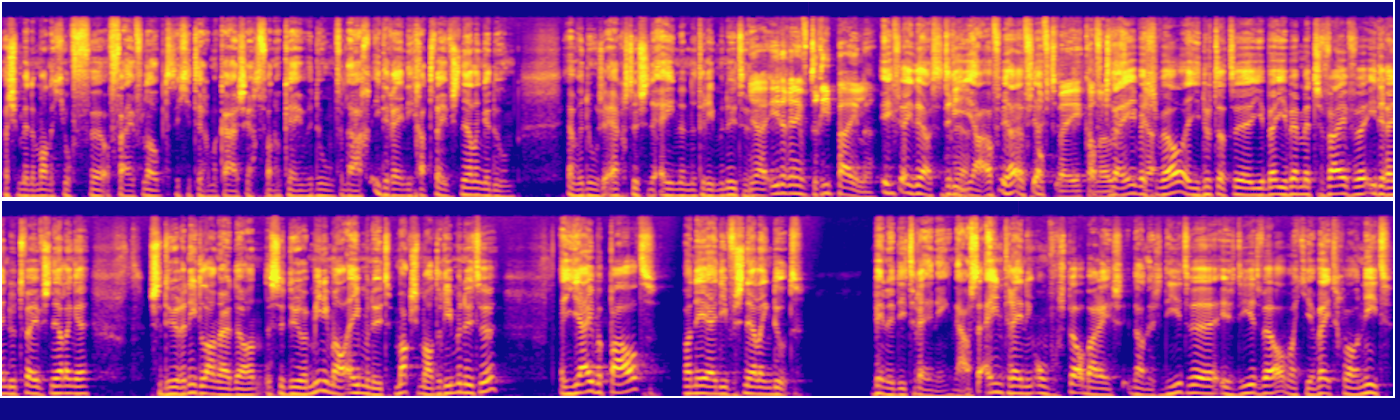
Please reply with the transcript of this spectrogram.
als je met een mannetje of, eh, of vijf loopt, dat je tegen elkaar zegt van, oké, we doen vandaag, iedereen die gaat twee versnellingen doen. En we doen ze ergens tussen de 1 en de drie minuten. Ja, iedereen heeft drie pijlen. If, eh, ja, drie, Ja. ja. Of, ja, of, Of twee, kan of ook. twee, weet Ja. je wel. Je, doet dat, eh, je, bent je bent met z'n vijven, iedereen doet twee versnellingen. Ze duren niet langer dan... Ze duren minimaal één minuut, maximaal drie minuten. En jij bepaalt wanneer jij die versnelling doet binnen die training. Nou, als de één training onvoorspelbaar is, dan is die het, eh, is die het wel. Want je weet gewoon niet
